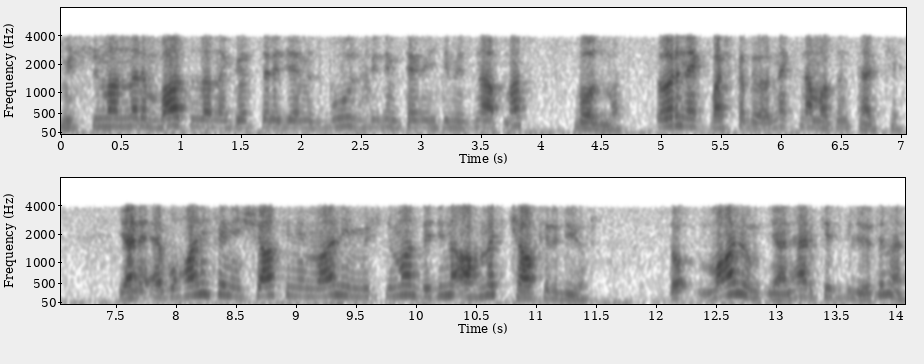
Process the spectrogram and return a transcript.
Müslümanların bazılarına göstereceğimiz buğz bizim tevhidimiz ne yapmaz? Bozmaz. Örnek başka bir örnek namazın terki. Yani Ebu Hanife'nin, Şafi'nin, Vali Müslüman dediğine Ahmet kafir diyor. Malum yani herkes biliyor değil mi?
